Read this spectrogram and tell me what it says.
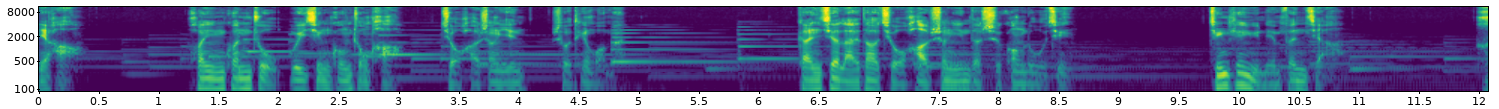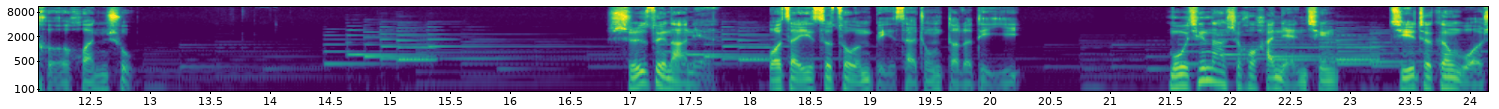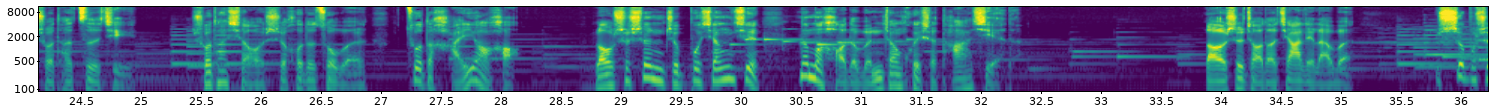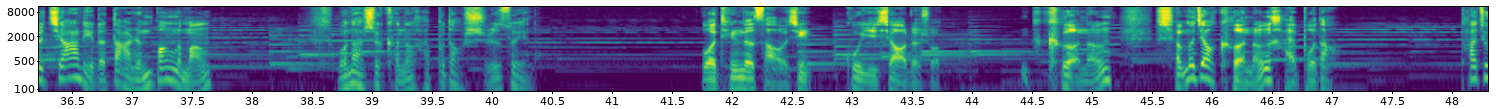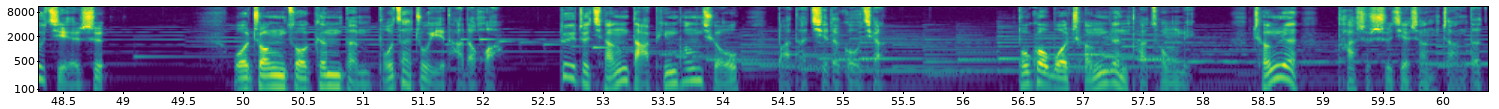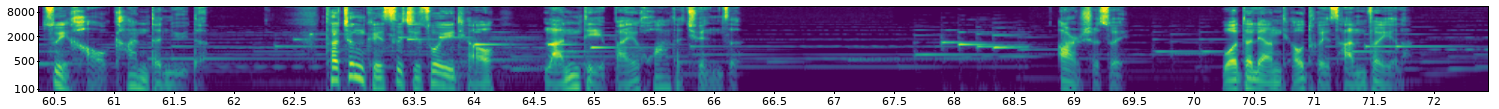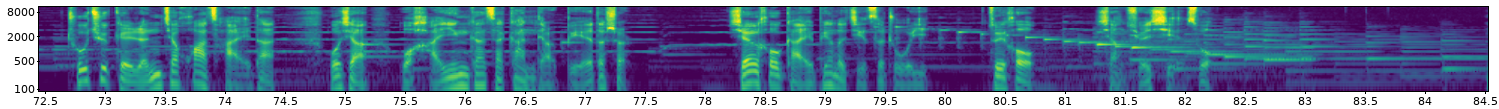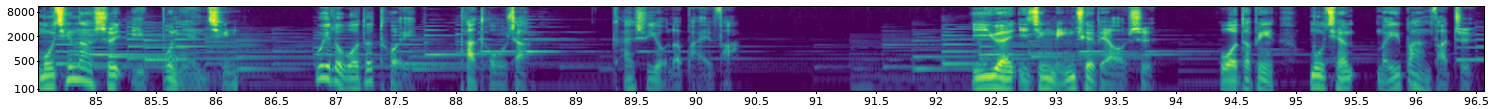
你好，欢迎关注微信公众号“九号声音”，收听我们。感谢来到九号声音的时光路径。今天与您分享合欢树。十岁那年，我在一次作文比赛中得了第一。母亲那时候还年轻，急着跟我说她自己，说她小时候的作文做的还要好。老师甚至不相信那么好的文章会是他写的。老师找到家里来问：“是不是家里的大人帮了忙？”我那时可能还不到十岁呢。我听得扫兴，故意笑着说：“可能？什么叫可能还不到？”他就解释。我装作根本不再注意他的话，对着墙打乒乓球，把他气得够呛。不过我承认他聪明。承认她是世界上长得最好看的女的，她正给自己做一条蓝底白花的裙子。二十岁，我的两条腿残废了，除去给人家画彩蛋，我想我还应该再干点别的事儿。先后改变了几次主意，最后想学写作。母亲那时已不年轻，为了我的腿。他头上开始有了白发。医院已经明确表示，我的病目前没办法治。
